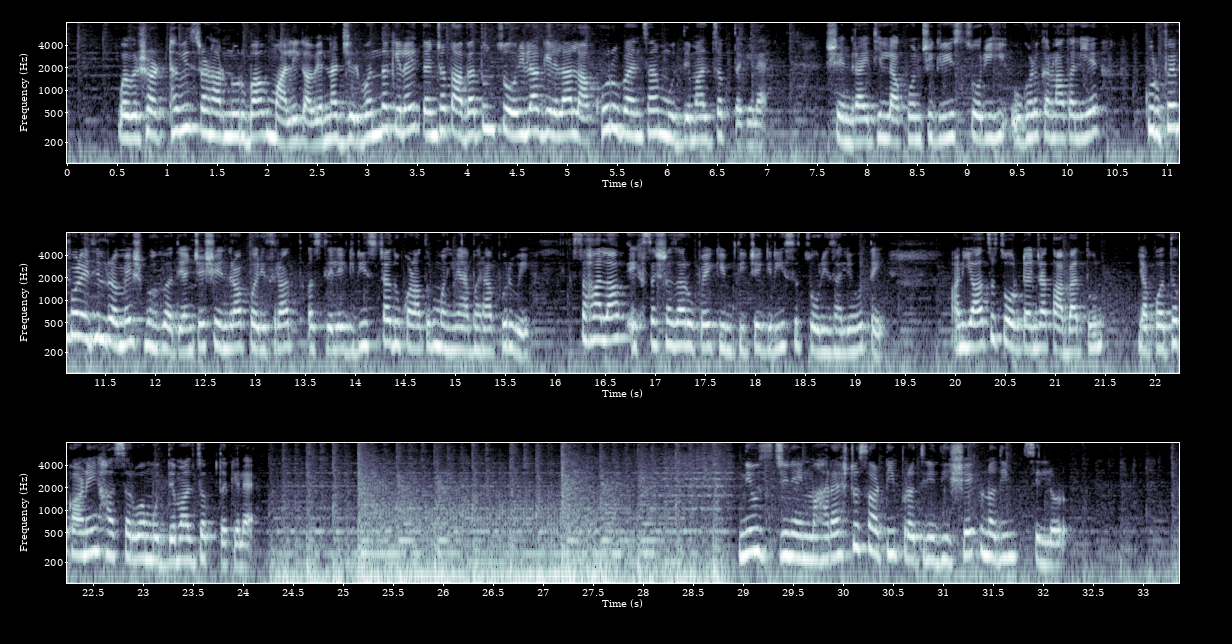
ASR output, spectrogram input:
वय वर्ष अठ्ठावीस राहणार नूरबाग मालेगाव. यांना जेरबंद केलंय. त्यांच्या ताब्यातून चोरीला गेलेला लाखो रुपयांचा मुद्देमाल जप्त केलाय. शेंद्रा येथील लाखोंची ग्रीस चोरी ही उघड करण्यात आली आहे. कुर्फेफळ येथील रमेश भगत यांचे शेंद्रा परिसरात असलेले ग्रीसच्या दुकानातून महिन्याभरापूर्वी सहा लाख एकसष्ट हजार रुपये किमतीचे ग्रीस चोरी झाले होते. आणि याच चोरट्यांच्या ताब्यातून या पथकाने हा सर्व मुद्देमाल जप्त केला आहे न्यूज जी नाईन महाराष्ट्रासाठी प्रतिनिधी शेख नदीम सिल्लोड.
